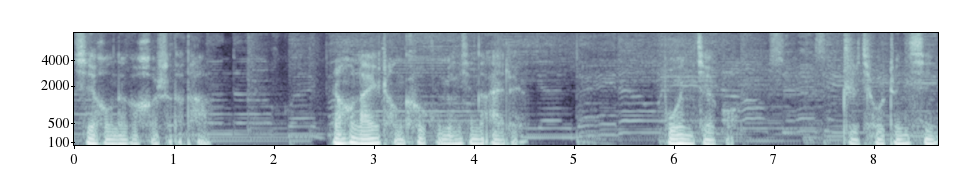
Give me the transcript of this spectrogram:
邂逅那个合适的他，然后来一场刻骨铭心的爱恋。不问结果，只求真心。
